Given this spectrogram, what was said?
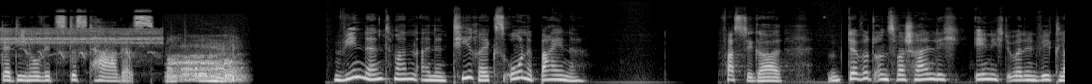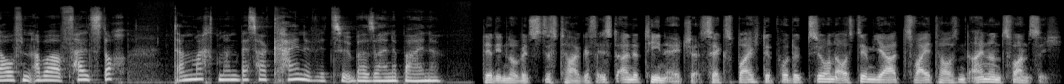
Der Dino-Witz des Tages. Wie nennt man einen T-Rex ohne Beine? Fast egal. Der wird uns wahrscheinlich eh nicht über den Weg laufen, aber falls doch, dann macht man besser keine Witze über seine Beine. Der Dino-Witz des Tages ist eine Teenager-Sex-Beichte-Produktion aus dem Jahr 2021.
